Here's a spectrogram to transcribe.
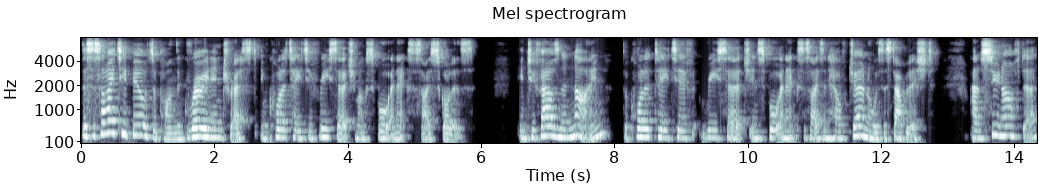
The Society builds upon the growing interest in qualitative research among sport and exercise scholars. In 2009, the Qualitative Research in Sport and Exercise and Health Journal was established, and soon after,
